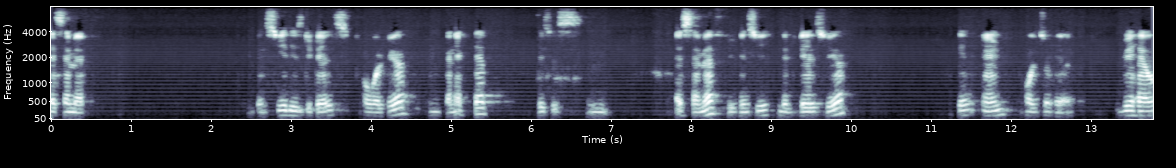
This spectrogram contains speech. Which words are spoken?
SMF you can see these details over here in connect tab. This is SMF you can see the details here. Okay and also here. We have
